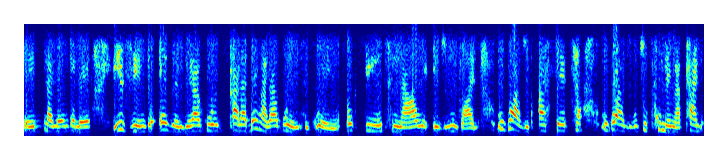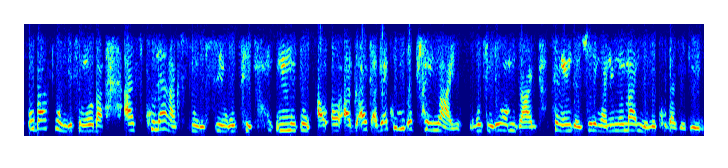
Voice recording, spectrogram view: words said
yayibona leyo nto leyo izinto ezenzeka kuwe kuqala bengakakwenzi kuwena okudinga ukuthi nawe ezumzali ukwazi ukuaccepta ukwazi ukuthi uphume ngaphandle. Ubafundise ngoba asikhulanga sifundisiwe ukuthi umuntu akekho umuntu otrainwayo ukuthi njengomzali sengenza ishele ngane noma nemekhubazekile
